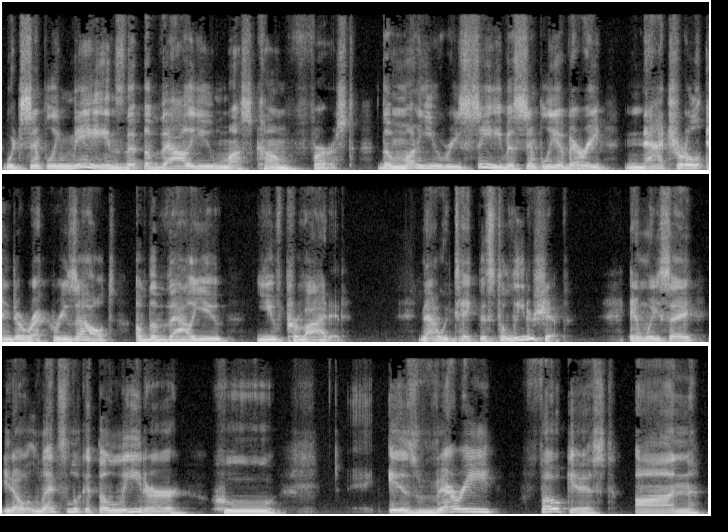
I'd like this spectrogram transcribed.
which simply means that the value must come first. The money you receive is simply a very natural and direct result of the value you've provided. Now we take this to leadership and we say, you know, let's look at the leader who is very focused on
